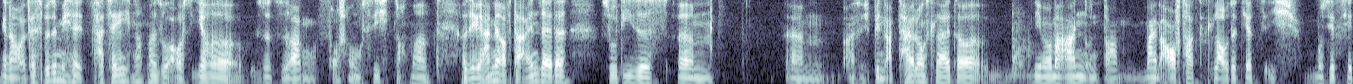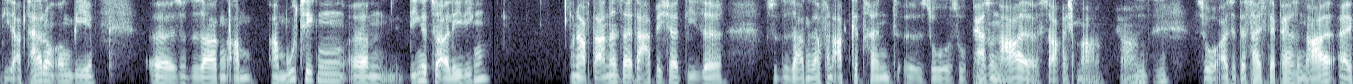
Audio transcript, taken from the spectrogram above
Genau, das würde mich jetzt tatsächlich nochmal so aus Ihrer sozusagen Forschungssicht nochmal, also wir haben ja auf der einen Seite so dieses, ähm, ähm, also ich bin Abteilungsleiter, nehmen wir mal an, und da, mein Auftrag lautet jetzt, ich muss jetzt hier diese Abteilung irgendwie äh, sozusagen am, ermutigen, ähm, Dinge zu erledigen. Und auf der anderen Seite habe ich ja diese sozusagen davon abgetrennt äh, so so Personal, sage ich mal. Ja, mhm. so also das heißt der Personal, äh,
